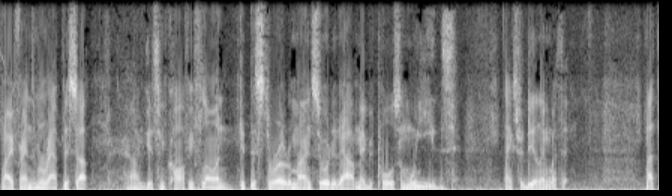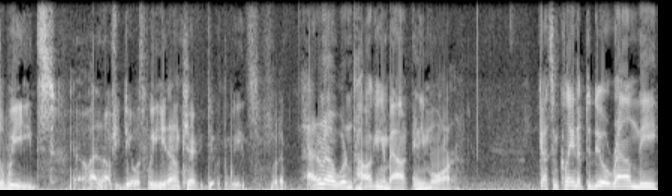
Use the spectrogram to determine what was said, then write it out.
All right, friends, I'm gonna wrap this up. Uh, get some coffee flowing, get this throat of mine sorted out, maybe pull some weeds. Thanks for dealing with it. Not the weeds. You know, I don't know if you deal with weed. I don't care if you deal with the weeds. But I don't know what I'm talking about anymore. Got some cleanup to do around the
